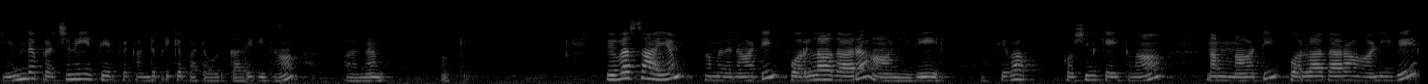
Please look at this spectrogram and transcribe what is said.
எந்த பிரச்சனையை தீர்க்க கண்டுபிடிக்கப்பட்ட ஒரு கருவி தான் பணம். ஓகே. விவசாயம் நமது நாட்டின் பொருளாதார ஆணிவேர். ஓகேவா? கொஷின் கேட்கலாம். நம் நாட்டின் பொருளாதார ஆணிவேர்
